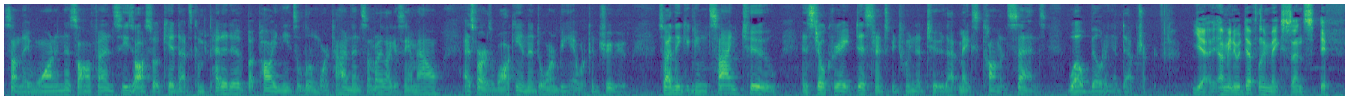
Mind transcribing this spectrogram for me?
something they want in this offense. He's also a kid that's competitive, but probably needs a little more time than somebody like a Sam Howell as far as walking in the door and being able to contribute. So I think you can sign two and still create distance between the two that makes common sense while building a depth chart. Yeah, I mean it would definitely make sense if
